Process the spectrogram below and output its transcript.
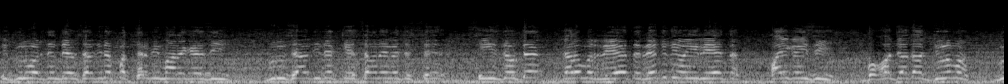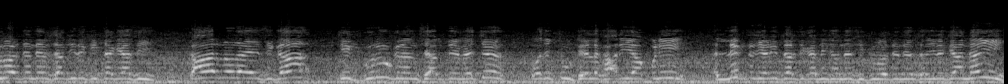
ਕਿ ਗੁਰੂ ਅਰਜਨ ਦੇਵ ਸਾਹਿਬ ਜੀ ਦੇ ਪੱਥਰ ਵੀ ਮਾਰੇ ਗਏ ਸੀ। ਗੁਰੂ ਸਾਹਿਬ ਜੀ ਦੇ ਕੇਸਾਂ ਦੇ ਵਿੱਚ ਸੀਸ ਦੇ ਉੱਤੇ ਗਰਮ ਰੇਤ ਰਿੱਝਦੀ ਹੋਈ ਰੇਤ ਪਾਈ ਗਈ ਸੀ। ਬਹੁਤ ਜ਼ਿਆਦਾ ਜ਼ੁਲਮ ਗੁਰੂ ਅਰਜਨ ਦੇਵ ਸਾਹਿਬ ਜੀ ਤੇ ਕੀਤਾ ਗਿਆ ਸੀ। ਕਾਰਨ ਉਹਦਾ ਇਹ ਸੀਗਾ ਕਿ ਗੁਰੂ ਗ੍ਰੰਥ ਸਾਹਿਬ ਦੇ ਵਿੱਚ ਕੁਝ ਝੂਠੇ ਲਿਖਾਰੀ ਆਪਣੀ ਲਿਖਤ ਜਿਹੜੀ ਦਰਜ ਕਰਨੀ ਚਾਹੁੰਦੇ ਸੀ ਗੁਰੂ ਅਰਜਨ ਦੇਵ ਸਾਹਿਬ ਜੀ ਨੇ ਕਿਹਾ, ਨਹੀਂ,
